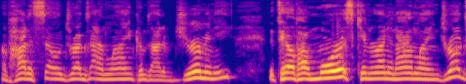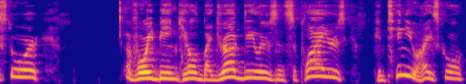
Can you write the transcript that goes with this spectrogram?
of How to Sell Drugs Online comes out of Germany. The tale of how Morris can run an online drugstore, avoid being killed by drug dealers and suppliers, continue high school,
